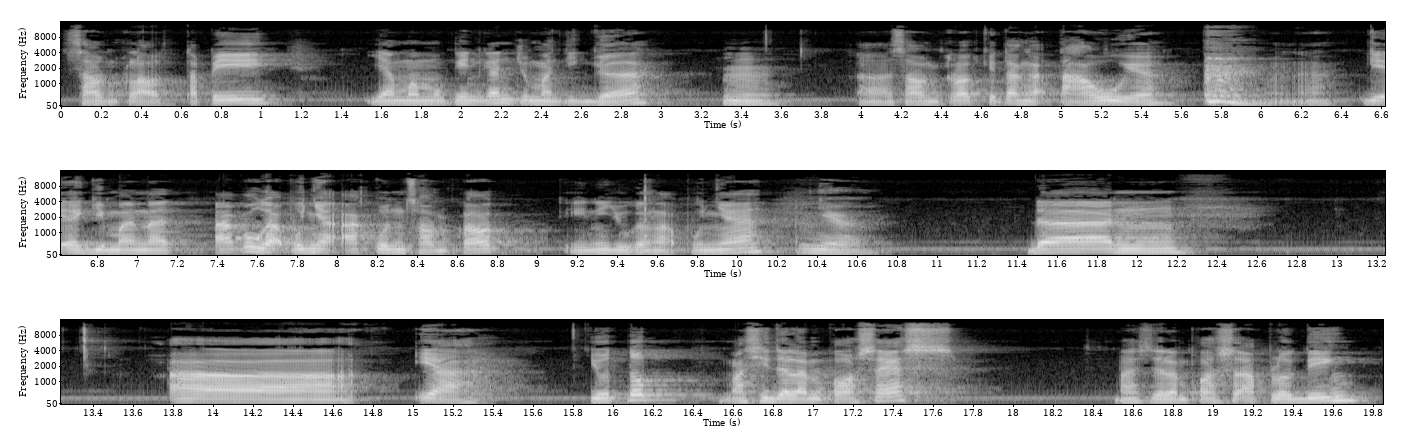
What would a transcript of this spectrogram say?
SoundCloud. Tapi yang memungkinkan cuma tiga. Hmm. Eh, SoundCloud kita nggak tahu ya. Gimana? Ya gimana? Aku nggak punya akun SoundCloud. Ini juga nggak punya. Iya. Dan eh ya YouTube masih dalam proses, masih dalam proses uploading.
